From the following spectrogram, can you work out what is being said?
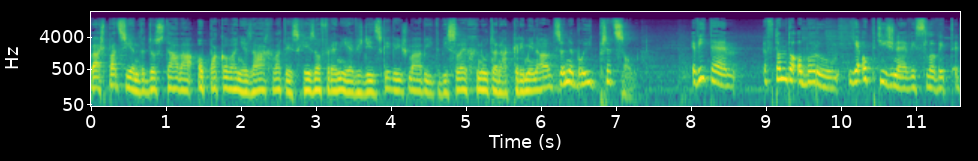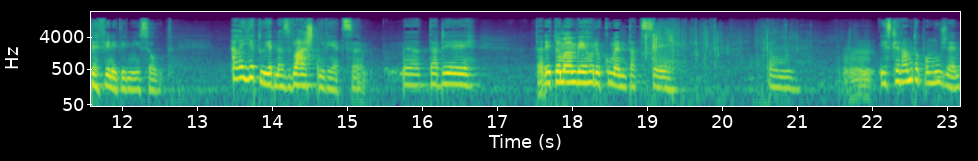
Váš pacient dostává opakovaně záchvaty schizofrenie vždycky, když má být vyslechnut na kriminálce nebo jít před soud. Víte, v tomto oboru je obtížné vyslovit definitivní soud. Ale je tu jedna zvláštní věc. Tady, tady to mám v jeho dokumentaci. Um, jestli vám to pomůže,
